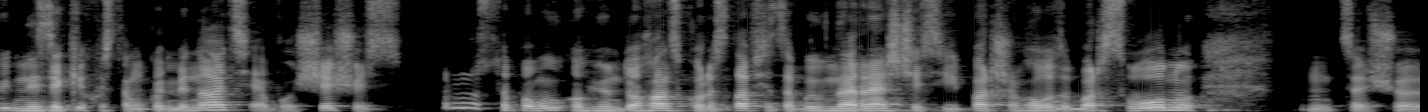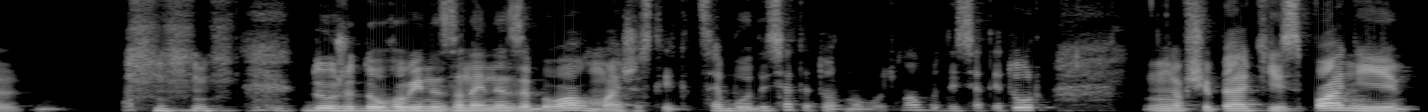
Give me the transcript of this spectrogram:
не з якихось там комбінацій або ще щось. Просто помилка Гюндоган скористався, забив нарешті свій перший гол за Барселону. Це що. Дуже довго він за неї не забивав, майже скільки. Це був 10-й тур, мабуть, мабуть, 10-й тур в чемпіонаті Іспанії.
